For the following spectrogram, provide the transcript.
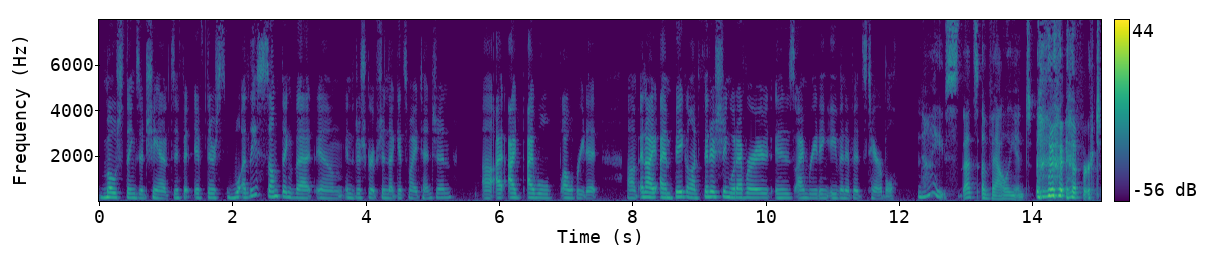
most things a chance. If it if there's at least something that um, in the description that gets my attention, uh, I, I I will I will read it. Um, and I I'm big on finishing whatever it is I'm reading, even if it's terrible. Nice. That's a valiant effort.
